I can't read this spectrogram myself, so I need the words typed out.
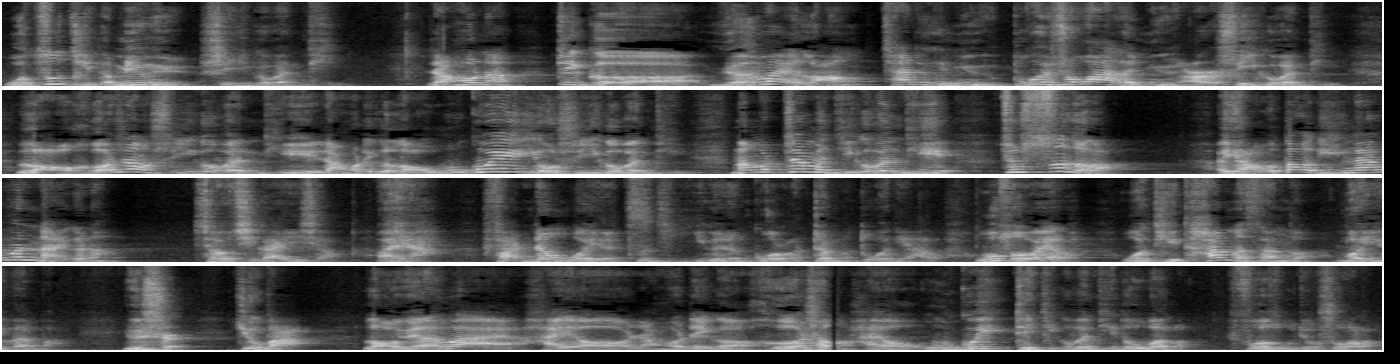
我自己的命运是一个问题，然后呢，这个员外郎家这个女不会说话的女儿是一个问题，老和尚是一个问题，然后这个老乌龟又是一个问题，那么这么几个问题就四个了。哎呀，我到底应该问哪个呢？小乞丐一想，哎呀，反正我也自己一个人过了这么多年了，无所谓了，我替他们三个问一问吧。于是就把老员外，还有然后这个和尚，还有乌龟这几个问题都问了。佛祖就说了。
